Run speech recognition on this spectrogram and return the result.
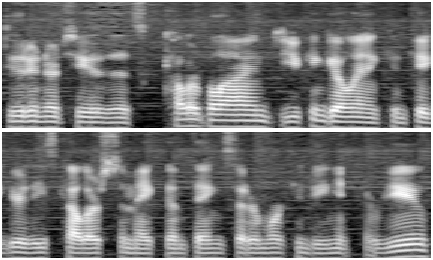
student or two that's colorblind. You can go in and configure these colors to make them things that are more convenient for you.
